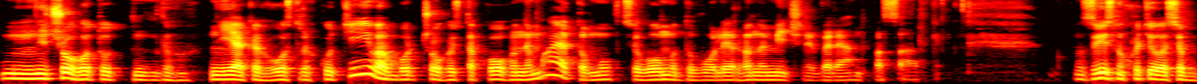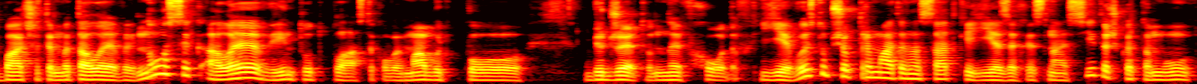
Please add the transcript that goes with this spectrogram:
Нічого тут ніяких гострих кутів або чогось такого немає, тому в цілому доволі ергономічний варіант посадки. Звісно, хотілося б бачити металевий носик, але він тут пластиковий, мабуть, по бюджету не входив. Є виступ, щоб тримати насадки, є захисна сіточка, тому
